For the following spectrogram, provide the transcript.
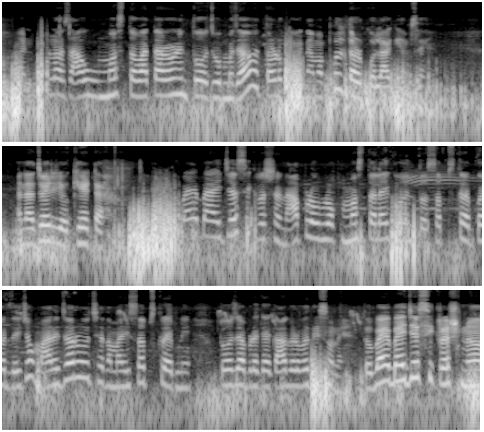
અને પ્લસ આવું મસ્ત વાતાવરણ તો જો મજા આવે, તડકો એનામાં ફૂલ તડકો લાગે એમ છે. અને આ જોઈ લ્યો ઘેટા. બાય બાય જય શ્રી કૃષ્ણ. આપણો બ્લોગ મસ્ત લાગ્યો હોય ને તો સબસ્ક્રાઈબ કરી દેજો. મારે જરૂર છે તમારી સબસ્ક્રાઈબની તો જ આપણે કંઈક આગળ વધીશું ને. તો બાય બાય જય શ્રી કૃષ્ણ.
